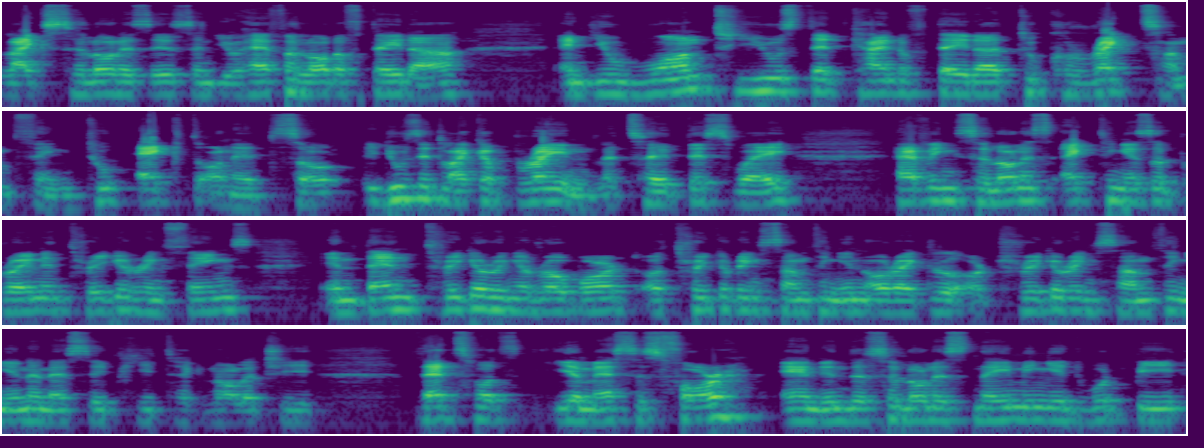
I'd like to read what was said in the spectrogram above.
like Celonis is, and you have a lot of data, and you want to use that kind of data to correct something, to act on it. So use it like a brain, let's say it this way, having Celonis acting as a brain and triggering things, and then triggering a robot or triggering something in Oracle or triggering something in an SAP technology That's what EMS is for. And in the Celonis naming, it would be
